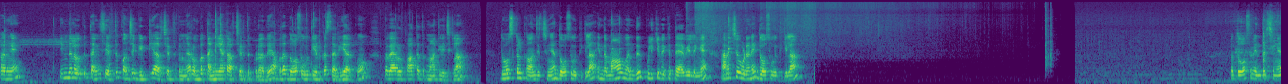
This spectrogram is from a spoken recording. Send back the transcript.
பாருங்கள் இந்த அளவுக்கு தண்ணி சேர்த்து கொஞ்சம் கெட்டியாக அரைச்சி எடுத்துக்கணுங்க. ரொம்ப தண்ணியாட்டம் அரைச்சி எடுத்துக்கூடாது அப்போ தான் தோசை ஊற்றி எடுக்க சரியாக இருக்கும். இப்போ வேற ஒரு பாத்திரத்துக்கு மாற்றி வச்சுக்கலாம். தோசைகள் காஞ்சிச்சுங்க தோசை ஊற்றிக்கலாம் இந்த மாவு வந்து புளிக்க வைக்க தேவையில்லைங்க. அரைச்ச உடனே தோசை ஊற்றிக்கலாம் இப்போ தோசை வெந்துருச்சுங்க.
